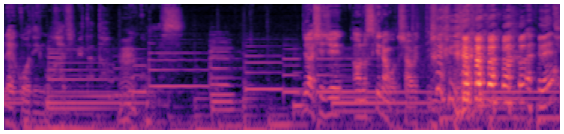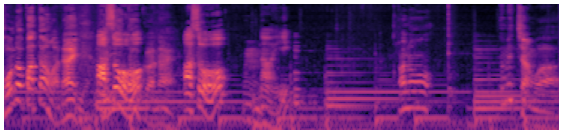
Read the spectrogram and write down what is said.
レコーディングを始めたということです、じゃあ詩人あの好きなこと喋っていい？え？このパターンはないよ。あそう？あそう？ん。うない？あの梅ちゃんは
